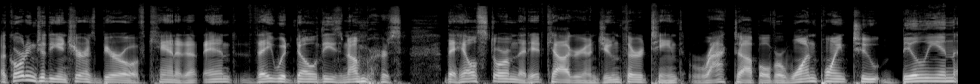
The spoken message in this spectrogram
According to the Insurance Bureau of Canada, and they would know these numbers, the hailstorm that hit Calgary on June 13th racked up over $1.2 billion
